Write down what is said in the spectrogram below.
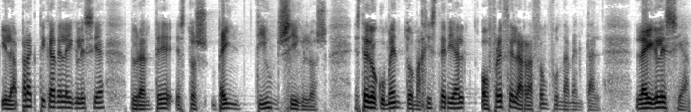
y la práctica de la Iglesia durante estos 21 siglos. Este documento magisterial ofrece la razón fundamental. La Iglesia,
